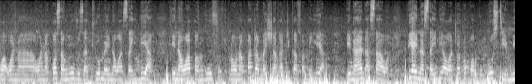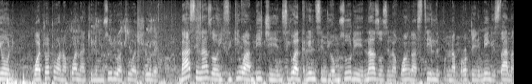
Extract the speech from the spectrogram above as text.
wa, wana, wanakosa nguvu za kiume, inawasaidia inawapa nguvu, na unapata maisha katika familia inaenda sawa. Pia inasaidia watoto kwa kuboost immune, watoto wanakuwa na akili mzuri wakiwa shule. Basi nazo zikiwa mbichi, zikiwa greens ndio mzuri, nazo zinakuanga still na protein mingi sana,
